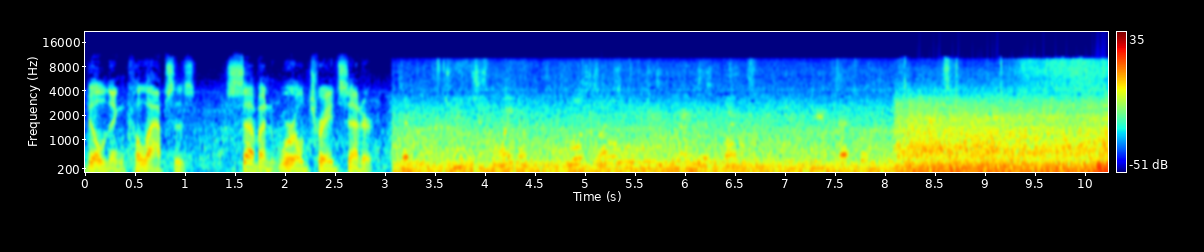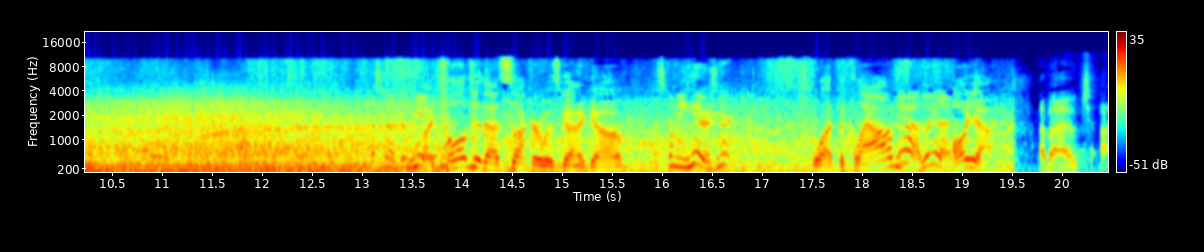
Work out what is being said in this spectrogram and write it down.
building collapses. 7 World Trade Center. That's gonna come here. I told you that sucker was going to go. That's coming here, isn't it? What, the cloud? Yeah, look at that. Oh, yeah. about uh,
